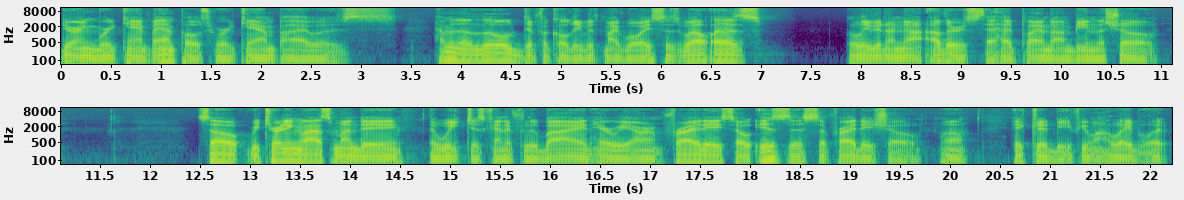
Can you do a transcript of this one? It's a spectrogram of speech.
during WordCamp and post WordCamp, I was having a little difficulty with my voice, as well as, believe it or not, others that had planned on being the show. So, returning last Monday, the week just kind of flew by, and here we are on Friday. So, is this a Friday show? Well, it could be if you want to label it.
